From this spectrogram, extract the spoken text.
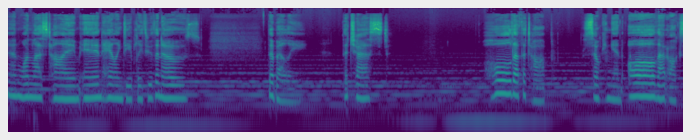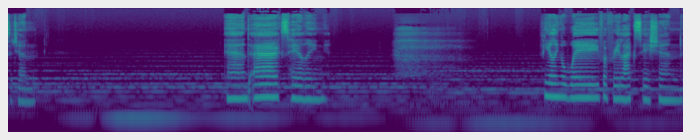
And one last time, inhaling deeply through the nose, the belly, the chest. Hold at the top soaking in all that oxygen. And exhaling, feeling a wave of relaxation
